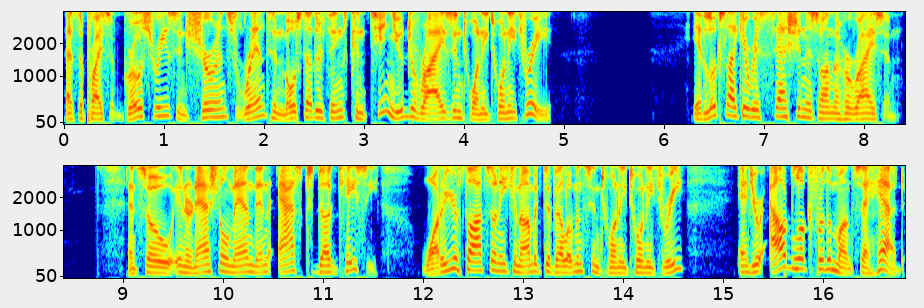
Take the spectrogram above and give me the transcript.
as the price of groceries, insurance, rent, and most other things continued to rise in 2023. It looks like a recession is on the horizon. And so, International Man then asks Doug Casey, What are your thoughts on economic developments in 2023 and your outlook for the months ahead?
